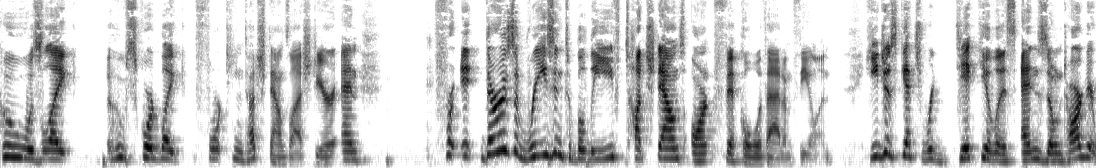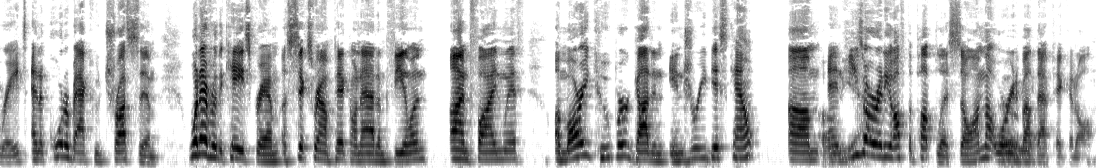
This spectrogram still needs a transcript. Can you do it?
who was like who scored like 14 touchdowns last year, and for it, there is a reason to believe touchdowns aren't fickle with Adam Thielen. He just gets ridiculous end zone target rates and a quarterback who trusts him. Whatever the case, Graham, a six round pick on Adam Thielen, I'm fine with. Amari Cooper got an injury discount, um, oh, and yeah. he's already off the pup list, so I'm not worried oh, about yeah. that pick at all.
